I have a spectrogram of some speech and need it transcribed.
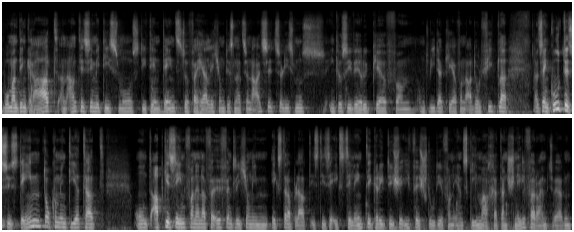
wo man den Grad an Antisemitismus, die Tendenz zur Verherrlichung des Nationalsozialismus inklusive Rückkehr von, und Wiederkehr von Adolf Hitler als ein gutes System dokumentiert hat. Und abgesehen von einer Veröffentlichung im Extrablatt ist diese exzellente kritische IFES-Studie von Ernst Gemacher dann schnell verräumt werden,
